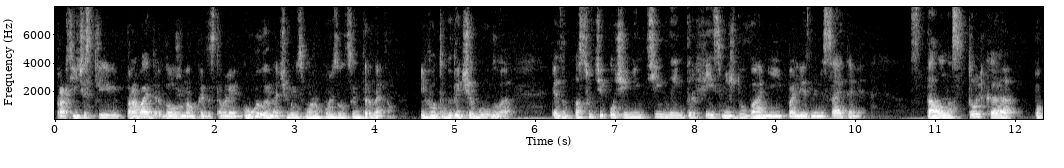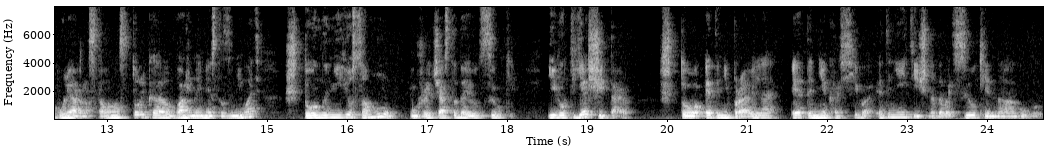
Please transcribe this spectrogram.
Практически провайдер должен нам предоставлять Google, иначе мы не сможем пользоваться интернетом. И вот выдача Google, этот по сути очень интимный интерфейс между вами и полезными сайтами, стал настолько популярно, стало настолько важное место занимать, что на нее саму уже часто дают ссылки. И вот я считаю, что это неправильно, это некрасиво, это неэтично давать ссылки на Google.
